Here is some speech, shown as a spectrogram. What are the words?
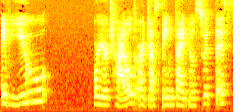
If you or your child are just being diagnosed with this,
